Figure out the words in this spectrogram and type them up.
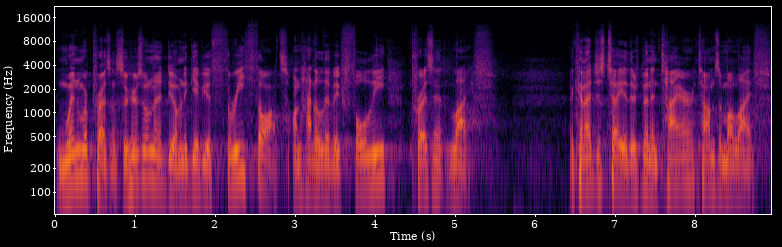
when we're present. So here's what I'm going to do I'm going to give you three thoughts on how to live a fully present life. And can I just tell you, there's been entire times of my life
